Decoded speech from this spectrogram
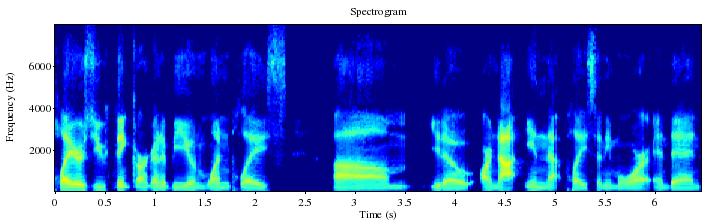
players you think are going to be in one place um, you know are not in that place anymore and then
